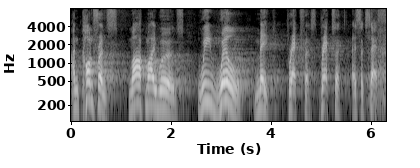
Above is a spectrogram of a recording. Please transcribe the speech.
And conference, mark my words, we will make breakfast, Brexit a success.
